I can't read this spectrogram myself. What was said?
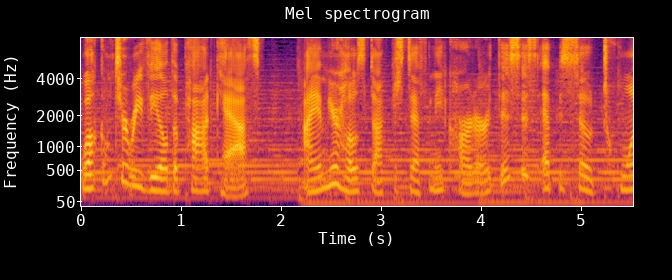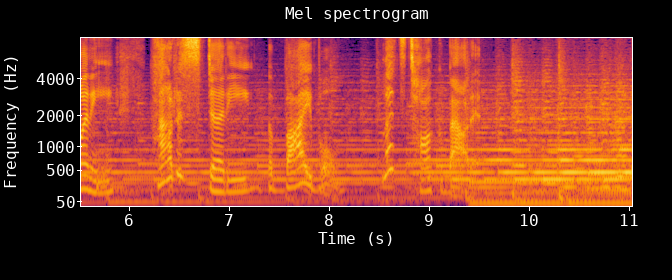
Welcome to Reveal the Podcast. I am your host, Dr. Stephanie Carter. This is episode 20 How to Study the Bible. Let's talk about it.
